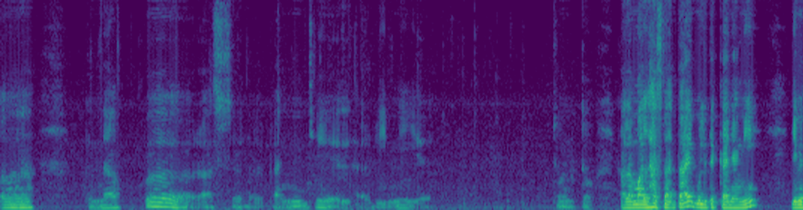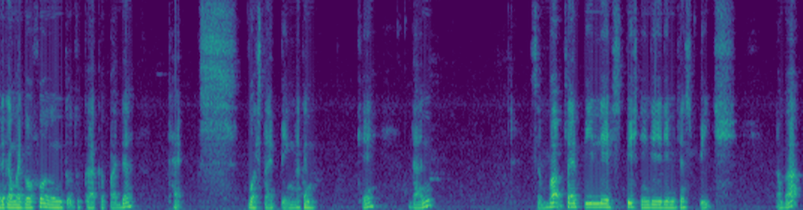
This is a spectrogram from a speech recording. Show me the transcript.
uh, kenapa rasa ganjil hari ni ya? Contoh. Kalau malas nak type, boleh tekan yang ni. Dia gunakan mikrofon untuk tukar kepada text. Voice typing lah kan. Okay. Dan sebab saya pilih speech ni, dia jadi macam speech. Nampak?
